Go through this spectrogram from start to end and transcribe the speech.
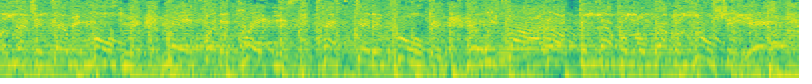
a legendary movement made for the greatness, tested and proven. And we fired up the level on revolution, yeah.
